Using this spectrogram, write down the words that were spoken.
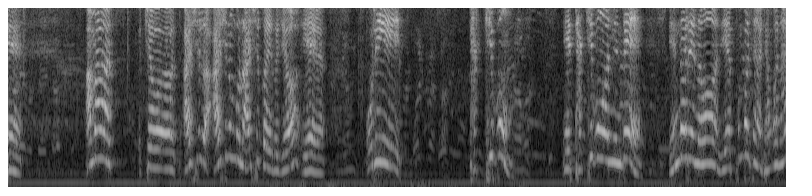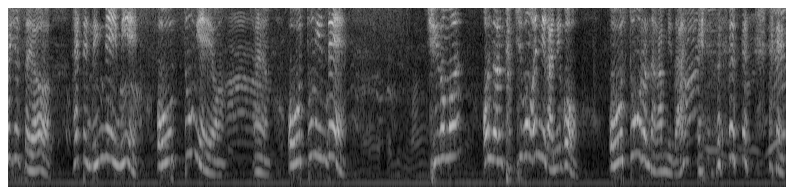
예. 아마 저 아실 아시는 분은 아실 거예요, 그죠? 예. 우리 닥치봉, 예, 닥치봉 언니인데 옛날에는 예 품바생활 잠깐 하셨어요. 할 때 닉네임이 오뚱이에요. 예, 오뚱인데 지금은 오늘은 닥치봉 언니가 아니고 오뚱으로 나갑니다. 예,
